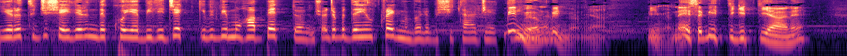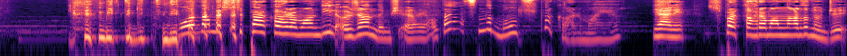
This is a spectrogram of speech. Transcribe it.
yaratıcı şeylerini de koyabilecek gibi bir muhabbet dönmüş. Acaba Daniel Craig mi böyle bir şey tercih etti? Bilmiyorum, bilmiyorum yani. Bilmiyorum. Neyse bitti gitti yani. bitti gitti diye. Bu adam süper kahraman değil ajan demiş Eray Altay. Aslında Bond süper kahraman ya. Yani süper kahramanlardan önce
